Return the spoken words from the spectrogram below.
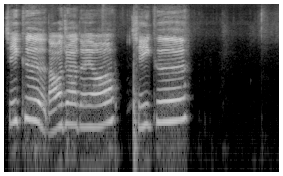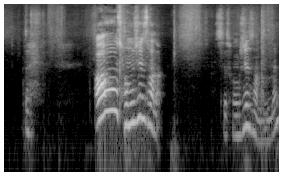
제이크 나와줘야 돼요. 제이크. 네. 아우 정신 사납. 진짜 정신 사납네.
